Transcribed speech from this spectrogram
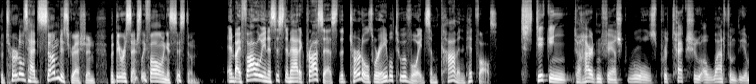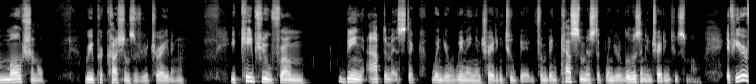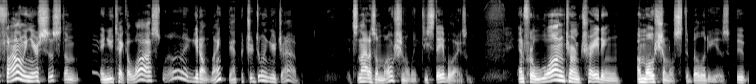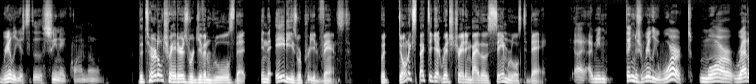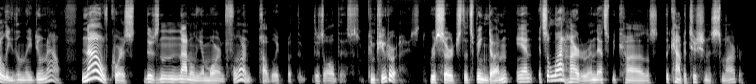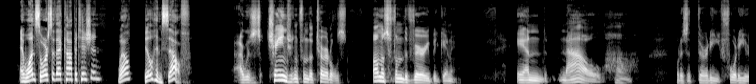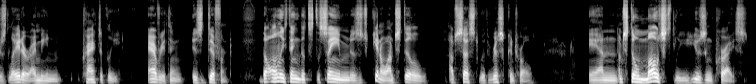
The turtles had some discretion, but they were essentially following a system. And by following a systematic process, the turtles were able to avoid some common pitfalls. Sticking to hard and fast rules protects you a lot from the emotional repercussions of your trading. It keeps you from being optimistic when you're winning and trading too big, from being pessimistic when you're losing and trading too small. If you're following your system and you take a loss, well, you don't like that, but you're doing your job. It's not as emotionally destabilizing. And for long term trading, emotional stability is it really is the sine qua non. The turtle traders were given rules that in the 80s were pretty advanced. But don't expect to get rich trading by those same rules today. I, I mean, things really worked more readily than they do now. Now, of course, there's not only a more informed public, but the, there's all this computerized research that's being done, and it's a lot harder, and that's because the competition is smarter. And one source of that competition? Well, Bill himself. I was changing from the turtles almost from the very beginning. And now, huh, what is it, 30, 40 years later, I mean, practically everything is different. The only thing that's the same is, you know, I'm still obsessed with risk control and I'm still mostly using price.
